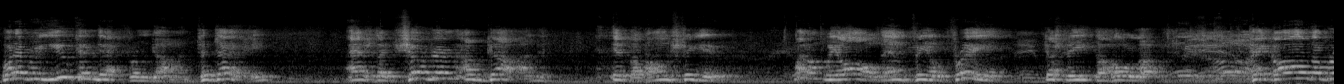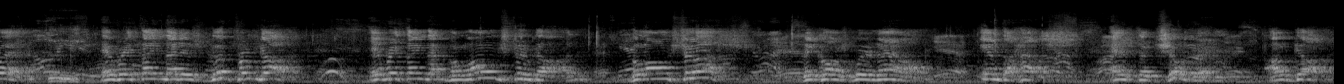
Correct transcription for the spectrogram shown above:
whatever you can get from God today, as the children of God, it belongs to you. Why don't we all then feel free just to eat the whole loaf? Take all the bread, everything that is good from God, everything that belongs to God, belongs because we're now in the house as the children of God.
